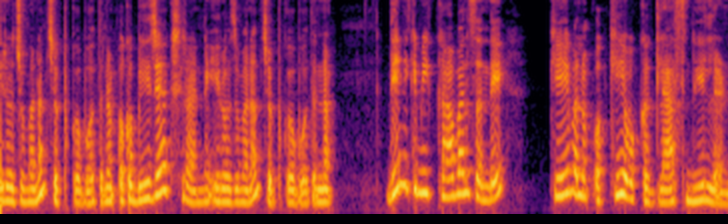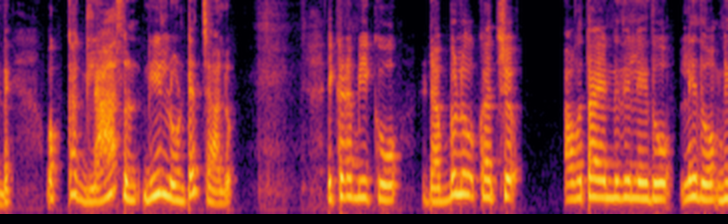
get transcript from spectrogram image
ఈరోజు మనం చెప్పుకోబోతున్నాం. ఒక బీజాక్షరాన్ని ఈరోజు మనం చెప్పుకోబోతున్నాం. దీనికి మీకు కావాల్సిందే కేవలం ఒకే ఒక్క గ్లాస్ నీళ్ళండి. ఒక్క గ్లాసు నీళ్ళు ఉంటే చాలు. ఇక్కడ మీకు డబ్బులు ఖర్చు అవుతాయన్నది లేదు లేదు మీ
